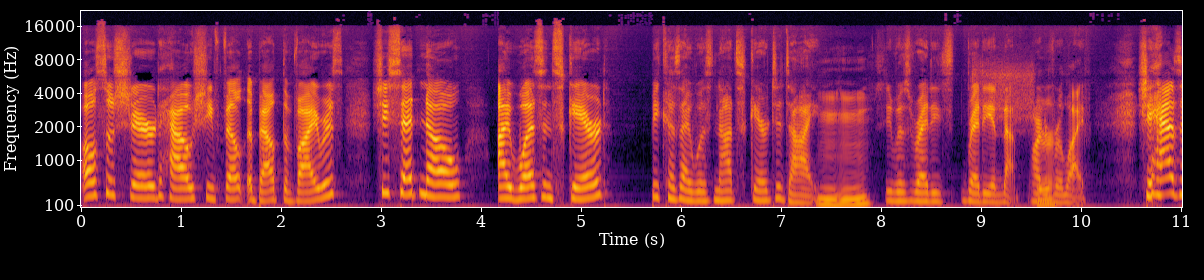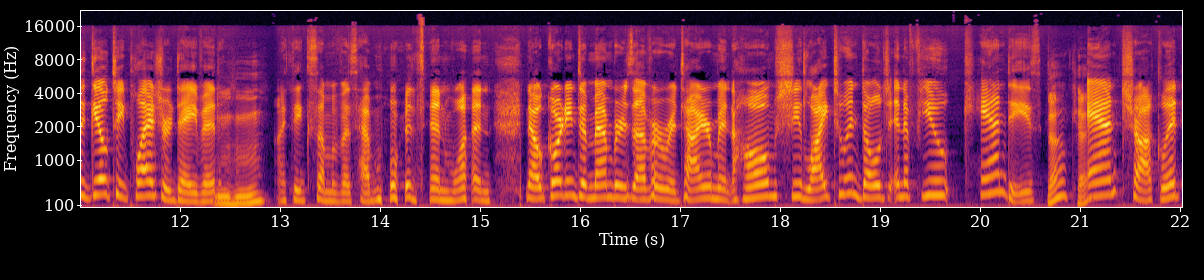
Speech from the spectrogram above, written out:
also shared how she felt about the virus. She said, No, I wasn't scared because I was not scared to die. Mm-hmm. She was ready ready in that part Sure. of her life. She has a guilty pleasure, David. Mm-hmm. I think some of us have more than one. Now, according to members of her retirement home, she liked to indulge in a few candies Okay. and chocolate.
